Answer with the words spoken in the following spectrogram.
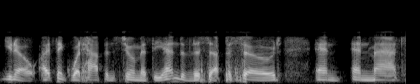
you know, I think what happens to him at the end of this episode and, and Matt's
